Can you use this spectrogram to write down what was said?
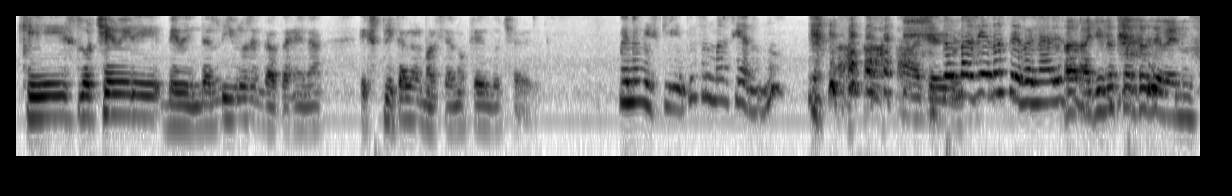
qué es lo chévere de vender libros en Cartagena, explícale al marciano qué es lo chévere. Bueno, mis clientes son marcianos, ¿no? Ah, Son marcianos terrenales. Ah, Hay unas cuantas de Venus.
